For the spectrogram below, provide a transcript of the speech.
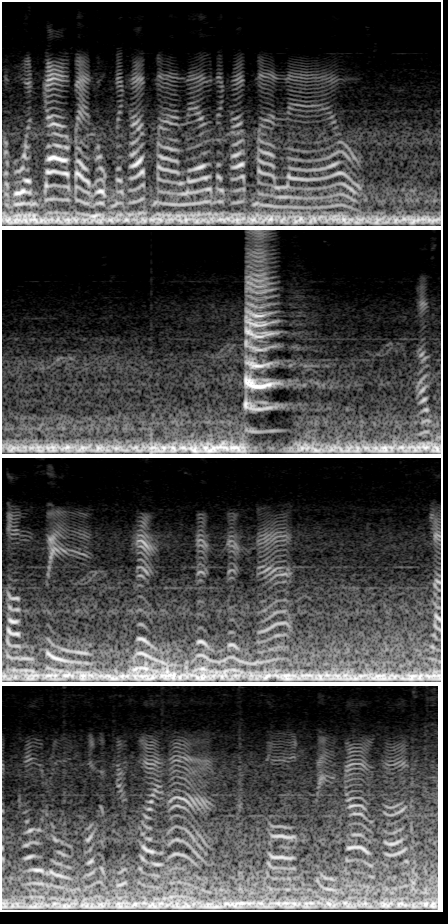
ขบวน 986 นะครับ มาแล้วนะครับ มาแล้ว อัลสตอม4 1 1 1 นะฮะ กลับเข้าโรงพร้อมกับคิวสไฟ5 2 4 9 ครับ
